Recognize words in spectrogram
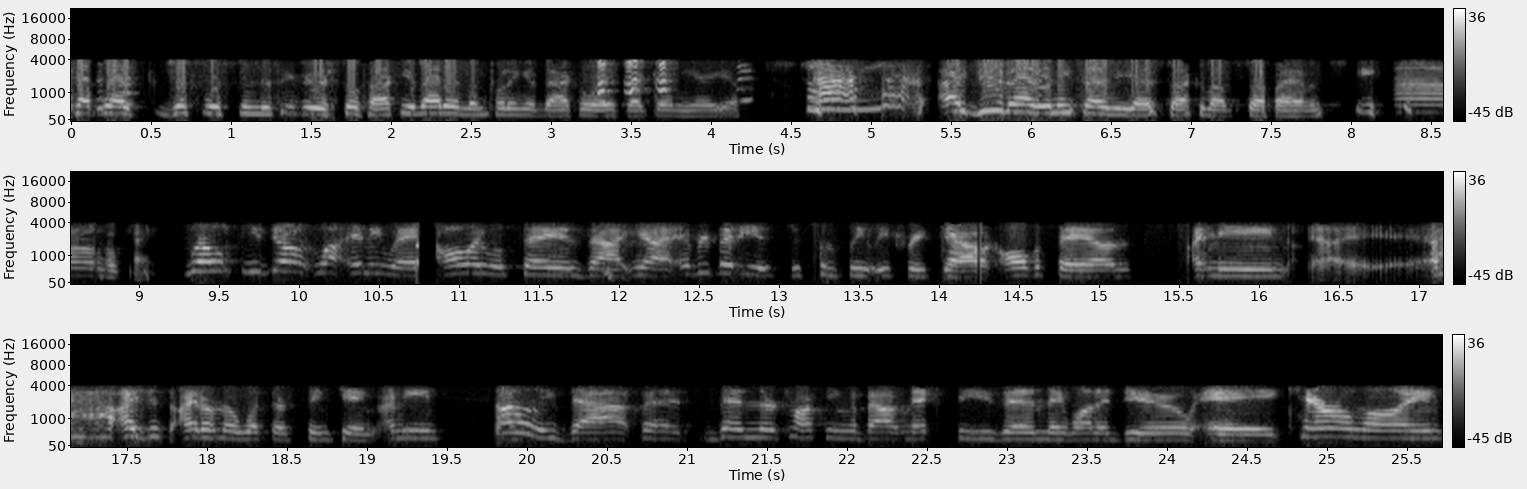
kept like just listening to see if you were still talking about it, and then putting it back away so I couldn't hear you. sorry. I do that anytime you guys talk about stuff I haven't seen. Um, okay. Well, if you don't, well, anyway, all I will say is that yeah, everybody is just completely freaked out. All the fans. I mean, I, I just I don't know what they're thinking. I mean, not only that, but then they're talking about next season. They want to do a Caroline,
